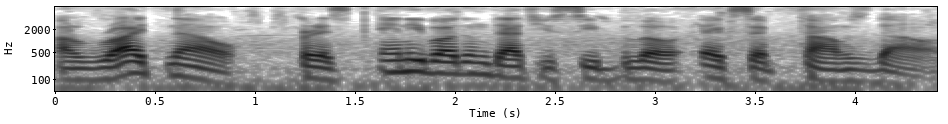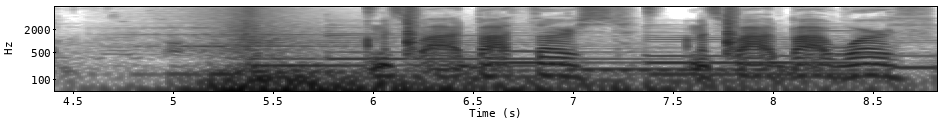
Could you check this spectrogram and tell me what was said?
and right now, press any button that you see below except thumbs down. I'm inspired by thirst, I'm inspired by worth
